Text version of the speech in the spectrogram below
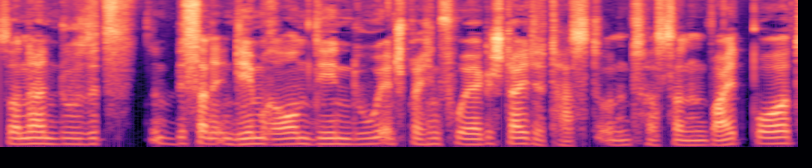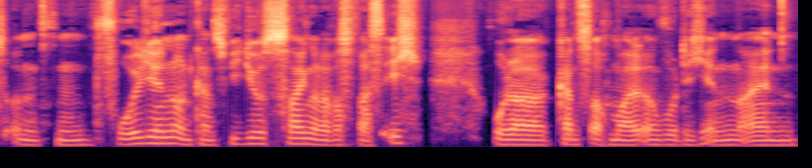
sondern du sitzt, bist dann in dem Raum, den du entsprechend vorher gestaltet hast und hast dann ein Whiteboard und ein Folien und kannst Videos zeigen oder was weiß ich. Oder kannst auch mal irgendwo dich in ein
